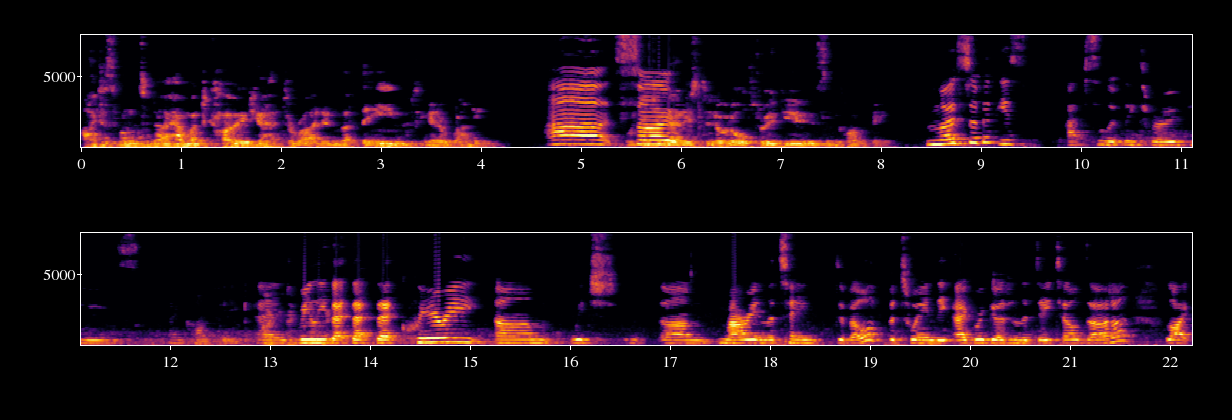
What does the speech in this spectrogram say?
I just wanted to know how much code you had to write in the theme to get it running. Uh, Or did you manage to do it all through views and config? most of it is absolutely through views and config, and Okay. really that that that query um, which um, Murray and the team developed between the aggregate and the detailed data, like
